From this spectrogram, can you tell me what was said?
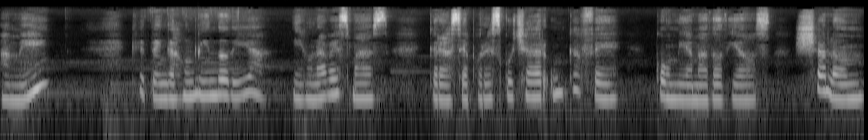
Amén. Que tengas un lindo día y una vez más, gracias por escuchar un café con mi amado Dios. Shalom.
